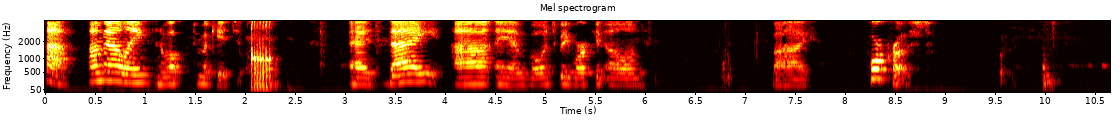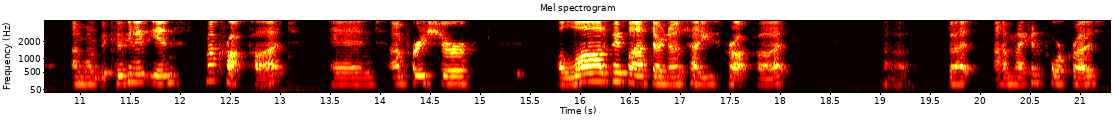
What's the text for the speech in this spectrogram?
Hi, I'm Alyne, and welcome to my kitchen. And today I am going to be working on my pork roast. I'm going to be cooking it in my crock pot, and I'm pretty sure a lot of people out there knows how to use crock pot. Uh, but I'm making a pork roast.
